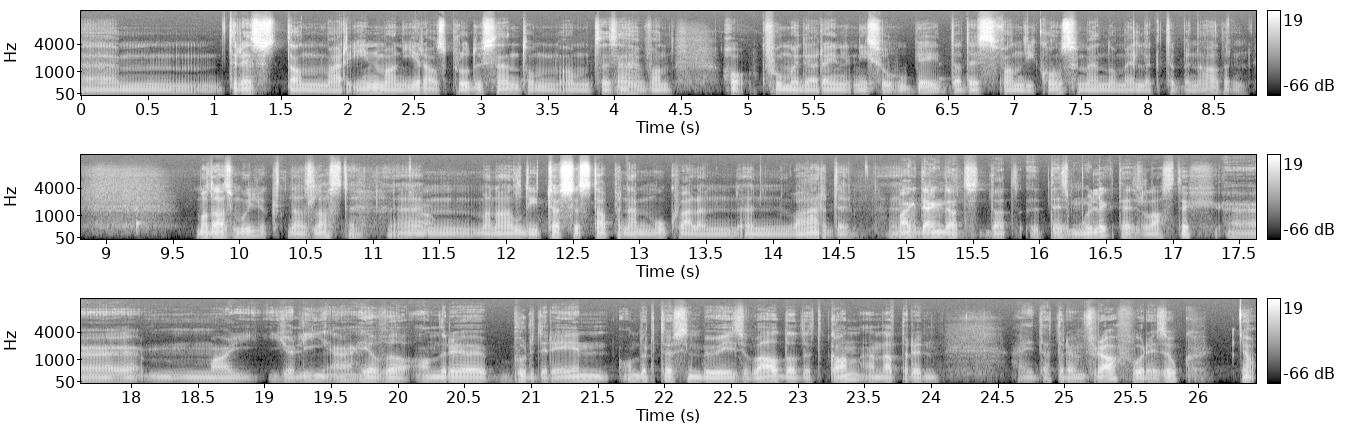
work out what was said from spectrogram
Um, er is dan maar één manier als producent om, om te zeggen van ik voel me daar eigenlijk niet zo goed bij. Dat is van die consument onmiddellijk te benaderen. Maar dat is moeilijk, dat is lastig. Um, Maar al die tussenstappen hebben ook wel een, een waarde. Maar ik denk dat, dat het is moeilijk, het is lastig. Uh, maar jullie en heel veel andere boerderijen ondertussen bewezen wel dat het kan en dat er een, dat er een vraag voor is ook. Ja.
